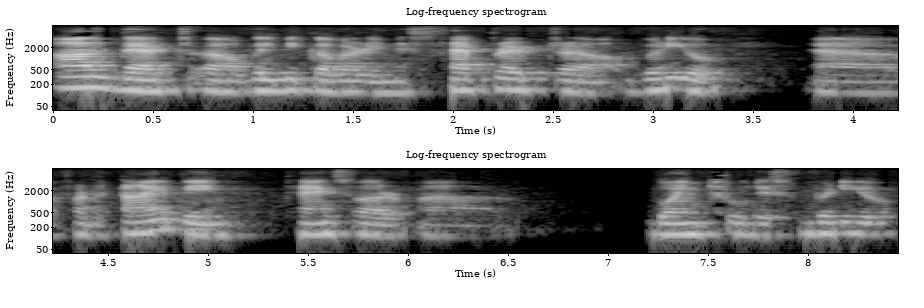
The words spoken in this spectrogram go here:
all that uh, will be covered in a separate uh, video. Uh, for the time being, thanks for going through this video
